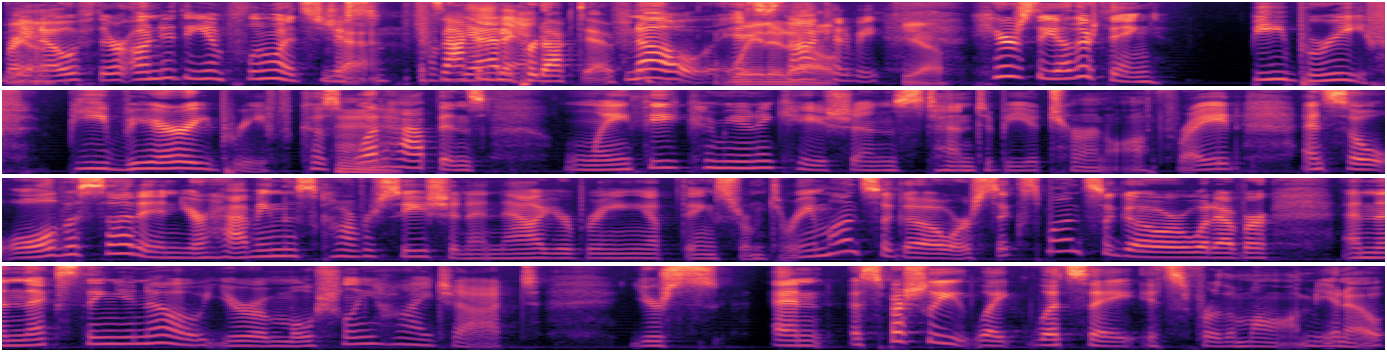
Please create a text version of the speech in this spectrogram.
You Yeah. know, if they're under the influence, just Yeah. It's not gonna forget be productive. No, it's Wait it not out. going to be. Yeah. Here's the other thing: be brief. Be very brief, because what Hmm. happens? Lengthy communications tend to be a turnoff, right? And so all of a sudden, you're having this conversation, and now you're bringing up things from three months ago or six months ago or whatever. And the next thing you know, you're emotionally hijacked. You're and especially like let's say it's for the mom you know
